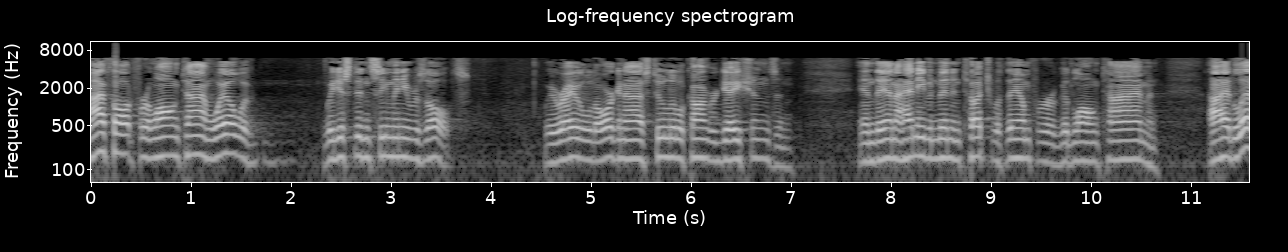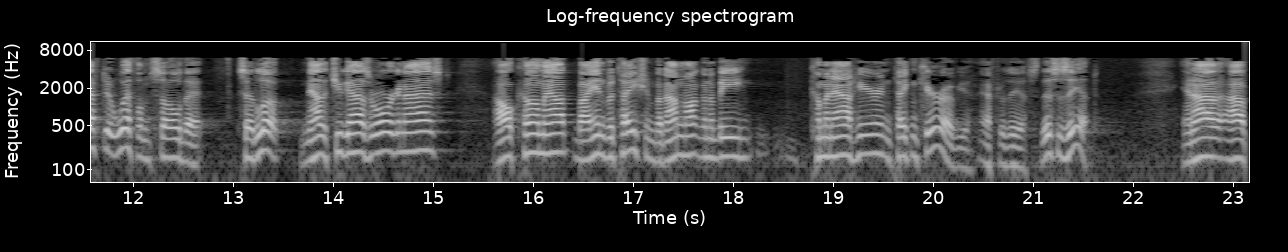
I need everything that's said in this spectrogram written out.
I thought for a long time, well, we just didn't see many results. We were able to organize two little congregations, and and then I hadn't even been in touch with them for a good long time, and I had left it with them so that said, look, now that you guys are organized, I'll come out by invitation, but I'm not going to be coming out here and taking care of you after this. This is it. And I,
